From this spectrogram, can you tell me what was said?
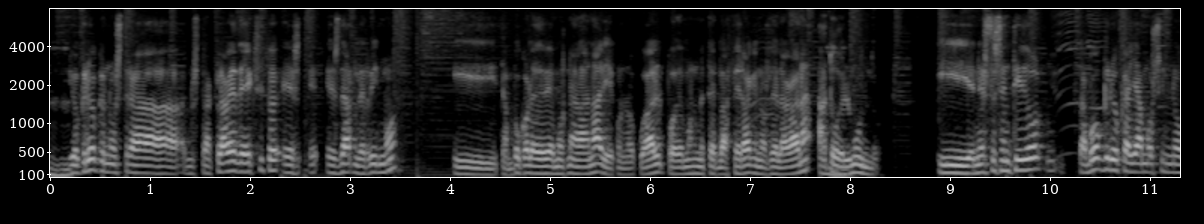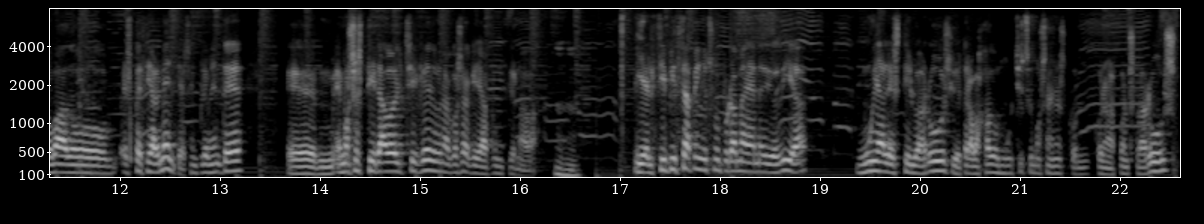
yo creo que nuestra, nuestra clave de éxito es, es, darle ritmo y tampoco le debemos nada a nadie, con lo cual podemos meter la cera que nos dé la gana a todo el mundo. Y en este sentido, tampoco creo que hayamos innovado especialmente, simplemente eh, hemos estirado el chicle de una cosa que ya funcionaba. Y el Zippy Zapping es un programa de mediodía muy al estilo Arús. Yo he trabajado muchísimos años con, Alfonso Arús.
